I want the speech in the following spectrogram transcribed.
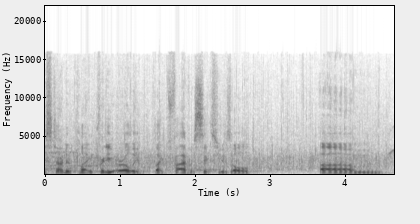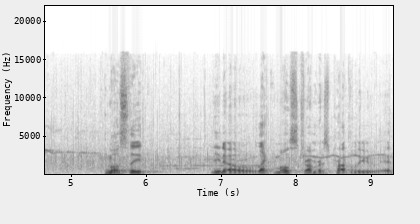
I started playing pretty early, like five or six years old. Um, mostly, you know, like most drummers probably, at,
